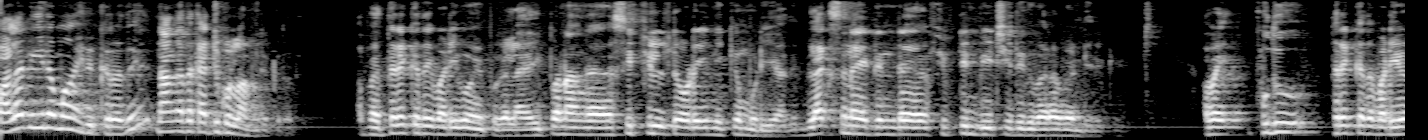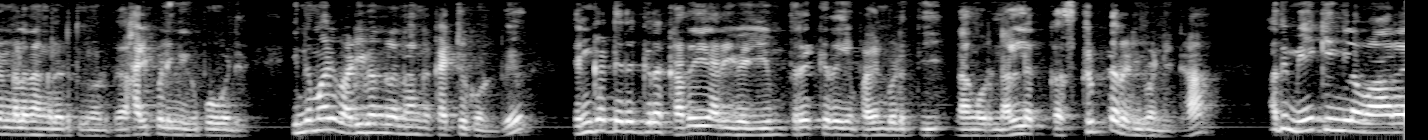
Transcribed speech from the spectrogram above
பலவீனமாக இருக்கிறது நாங்கள் அதை கற்றுக்கொள்ளாமல் இருக்கிறது. அப்போ திரைக்கதை வடிவமைப்புகளை இப்போ நாங்கள் சிட்ஃபீல்டோடய நிற்க முடியாது. பிளாக் நைட்டின் ஃபிஃப்டீன் பீட் ஷீட்டுக்கு வர வேண்டியிருக்கு. அவை புது திரைக்கதை வடிவங்களை நாங்கள் எடுத்துக்கணும் ஹைப்பலிங்குக்கு போக வேண்டியிருக்கு. இந்த மாதிரி வடிவங்களை நாங்கள் கற்றுக்கொண்டு எங்கிட்ட இருக்கிற கதை அறிவையும் திரைக்கதையும் பயன்படுத்தி நாங்கள் ஒரு நல்ல க ஸ்கிரிப்டை ரெடி பண்ணிட்டா அது மேக்கிங்கில் வர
